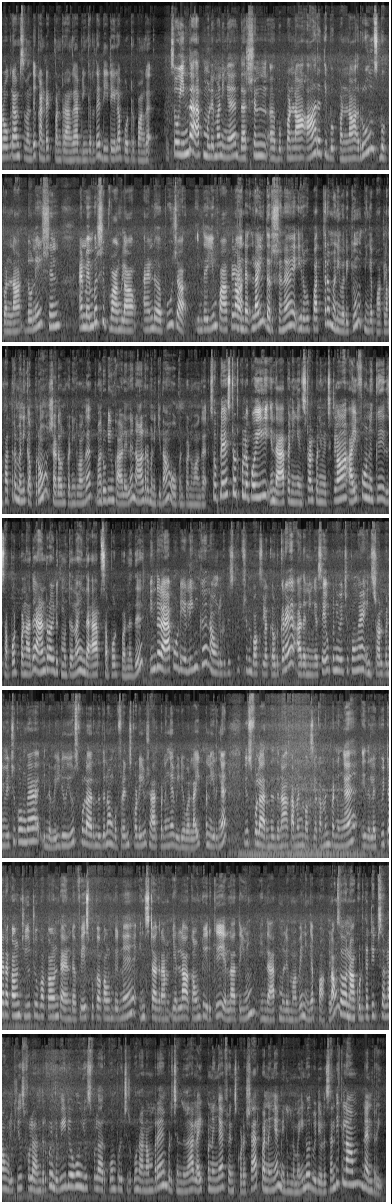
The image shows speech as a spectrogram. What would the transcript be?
ப்ரோக்ராம்ஸ் வந்து கண்டக்ட் பண்ணுறாங்க அப்படிங்கிறத டீட்டெயிலாக போட்டிருப்பாங்க. ஸோ இந்த ஆப் மூலயமா நீங்கள் தர்ஷன் புக் பண்ணலாம் ஆரத்தி புக் பண்ணலாம் ரூம்ஸ் புக் பண்ணலாம் டொனேஷன் அண்ட் மெம்பர்ஷிப் வாங்கலாம். அண்ட் பூஜா இதையும் பார்க்கலாம். அண்ட் லைவ் தர்ஷனை இரவு பத்தரை மணி வரைக்கும் நீங்கள் பார்க்கலாம். பத்தரை மணிக்கு அப்புறம் ஷட் டவுன் பண்ணிடுவாங்க. மறுபடியும் காலையில் நாலரை மணிக்கு தான் ஓப்பன் பண்ணுவாங்க. ஸோ ப்ளே ஸ்டோர்க்குள்ளே போய் இந்த ஆப்பை நீங்கள் இன்ஸ்டால் பண்ணி வச்சுக்கலாம். ஐஃபோனுக்கு இது சப்போர்ட் பண்ணாது. ஆண்ட்ராய்டுக்கு மட்டும்தான் இந்த ஆப் சப்போர்ட் பண்ணுது. இந்த ஆப்போடைய லிங்க்கை நான் உங்களுக்கு டிஸ்கிரிப்ஷன் பாக்ஸில் கொடுக்குறேன். அதை நீங்கள் சேவ் பண்ணி வச்சுக்கோங்க இன்ஸ்டால் பண்ணி வச்சுக்கோங்க. இந்த வீடியோ யூஸ்ஃபுல்லாக இருந்ததுன்னா உங்கள் ஃப்ரெண்ட்ஸ் கூடயும் ஷேர் பண்ணுங்கள் வீடியோவை லைக் பண்ணிடுங்க யூஸ்ஃபுல்லாக இருந்ததுன்னா கமெண்ட் பாக்ஸில் கமெண்ட் பண்ணுங்கள் இதில் Twitter account YouTube account and Facebook அக்கௌண்ட்டுன்னு Instagram எல்லா அக்கௌண்ட்டும் இருக்குது எல்லாத்தையும் இந்த ஆப் மூலயமாவே நீங்கள் பார்க்கலாம். ஸோ நான் கொடுத்த டிப்ஸ் எல்லாம் உங்களுக்கு யூஸ்ஃபுல்லாக இருந்திருக்கும். இந்த வீடியோவும் யூஸ்ஃபுல்லாக இருக்கும் பிடிச்சிருக்கும். நான் நம்புகிறேன் பிடிச்சிருந்ததுன்னா லைக் பண்ணுங்கள் ஃப்ரெண்ட்ஸ் கூட ஷேர் பண்ணுங்கள் மீண்டும் நம்ம இன்னொரு வீடியோவில் சந்திக்கலாம். நன்றி.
